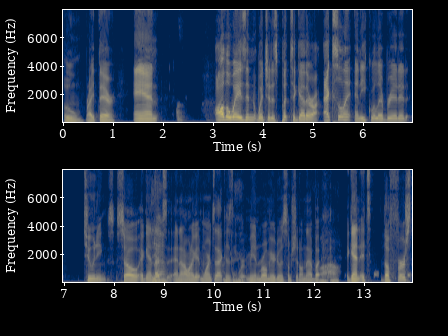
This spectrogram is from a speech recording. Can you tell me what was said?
Boom, right there. And all the ways in which it is put together are excellent and equilibrated tunings. So again, Yeah. that's and I don't want to get more into that because Okay. me and Romy are doing some shit on that. But wow. again, it's the first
